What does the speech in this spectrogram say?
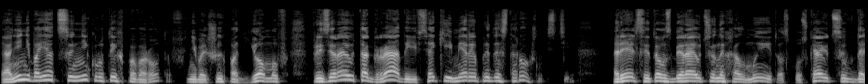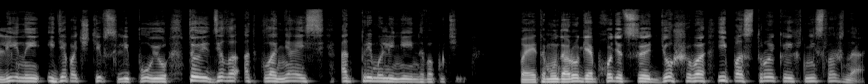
Они не боятся ни крутых поворотов, ни больших подъемов, презирают ограды и всякие меры предосторожности. Рельсы то взбираются на холмы, то спускаются в долины, идя почти вслепую, то и дело отклоняясь от прямолинейного пути. Поэтому дороги обходятся дешево, и постройка их не сложна.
